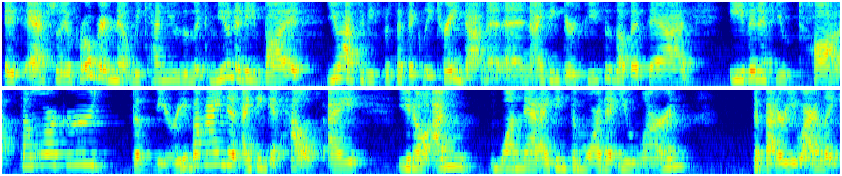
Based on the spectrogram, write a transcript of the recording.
it's actually a program that we can use in the community, but you have to be specifically trained on it. And I think there's pieces of it that even if you taught some workers the theory behind it, I think it helps. I, you know, I'm one that I think the more that you learn, the better you are. Like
